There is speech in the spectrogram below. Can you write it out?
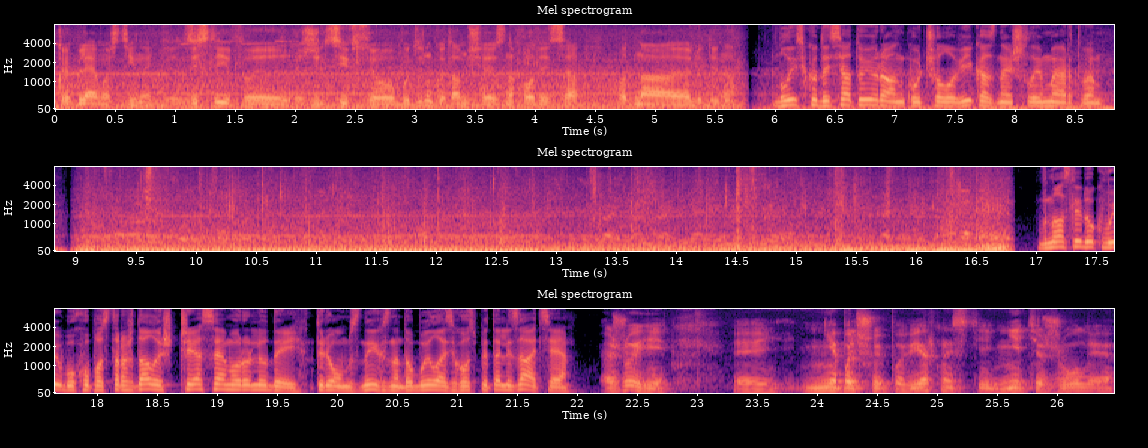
укріпляємо стіни. Зі слів е, жильців цього будинку, там ще знаходиться одна людина. Близько 10-ї ранку чоловіка знайшли мертвим. Внаслідок вибуху постраждали ще семеро людей. Трьом з них знадобилась госпіталізація. Ожоги э, небольшой поверхности, не тяжелые.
